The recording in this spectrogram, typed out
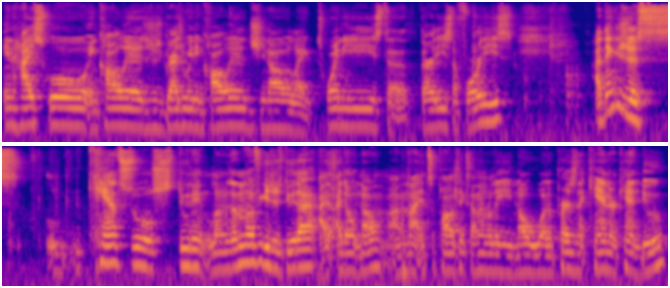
in high school, in college, just graduating college, you know, like 20s to 30s to 40s, I think you just cancel student loans. I don't know if you could just do that. I, I don't know. I'm not into politics. I don't really know what a president can or can't do.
